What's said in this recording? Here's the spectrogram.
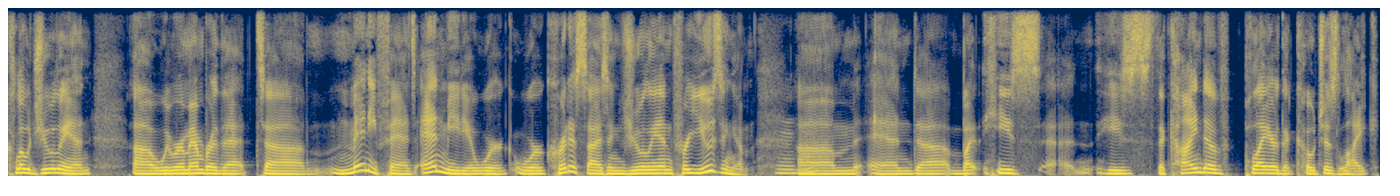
Claude Julien. Uh, we remember that uh, many fans and media were were criticizing Julien for using him, mm-hmm. um, and uh, but he's he's the kind of player that coaches like.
